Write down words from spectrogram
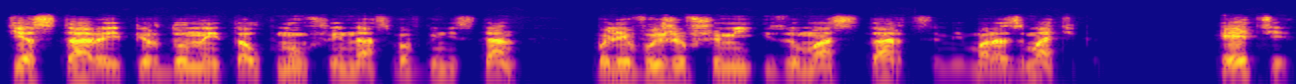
Те старые пердуны, толкнувшие нас в Афганистан, были выжившими из ума старцами, маразматиками. Эти,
